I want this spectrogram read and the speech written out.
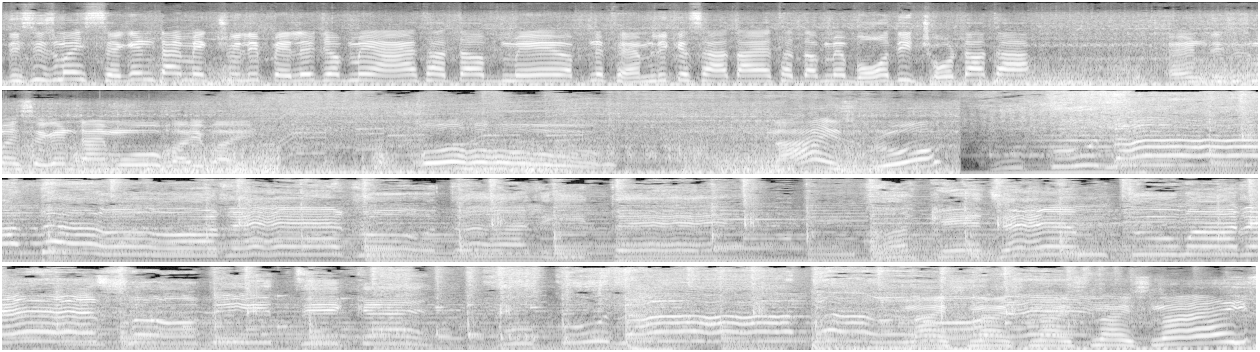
this is my second time actually पहले जब मैं आया था तब मैं अपने फैमिली के साथ आया था तब मैं बहुत ही छोटा था and this is my second time ओ भाई भाई ओहो नाइस ब्रो nice nice nice nice nice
